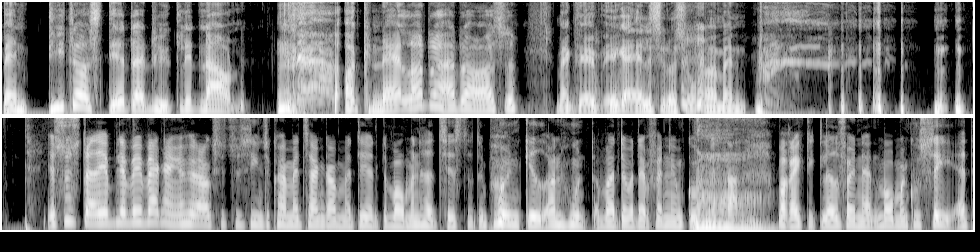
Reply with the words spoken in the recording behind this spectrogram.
Banditos, det er da et hyggeligt navn. og knaller der er der også. Man kan det er ikke alle situationer, man... Jeg synes stadig, jeg bliver ved, hver gang jeg hører oxytocin, så kommer jeg i tanke om, at det er, hvor man havde testet det på en ged og en hund, og var, det var derfor, jeg nævnte i start, var rigtig glad for hinanden, hvor man kunne se, at,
